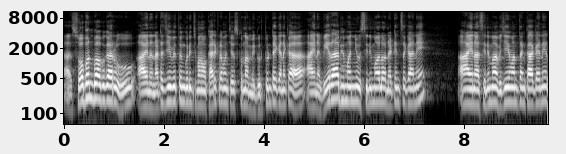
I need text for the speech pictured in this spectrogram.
శోభన్ బాబు గారు ఆయన నట జీవితం గురించి మనం కార్యక్రమం చేసుకున్నాం. మీకు గుర్తుంటే కనుక ఆయన వీరాభిమన్యు సినిమాలో నటించగానే ఆయన సినిమా విజయవంతం కాగానే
